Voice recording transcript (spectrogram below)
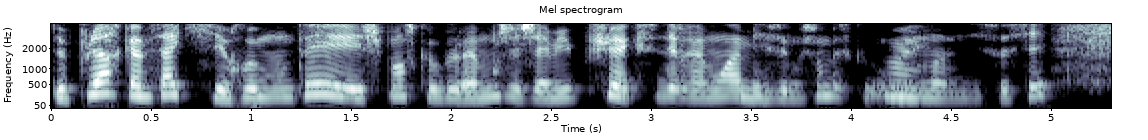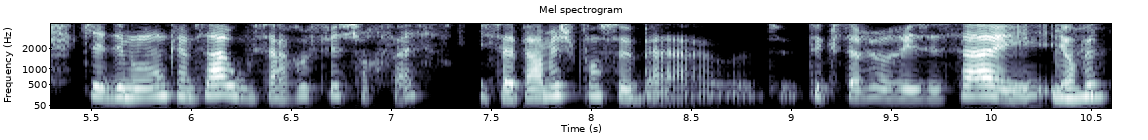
de pleurs comme ça qui est remontée et je pense que globalement j'ai jamais pu accéder vraiment à mes émotions parce qu'on ouais. en a dissocié. Qu'il y a des moments comme ça où ça refait surface et ça permet, je pense, bah, d'extérioriser ça et, en fait, mmh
